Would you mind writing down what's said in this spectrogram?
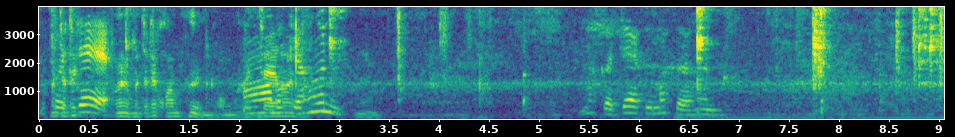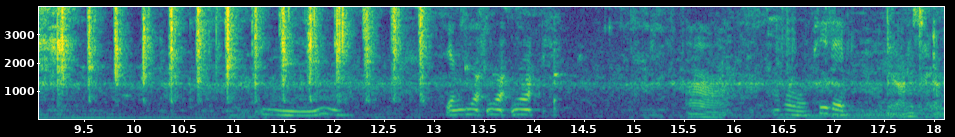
มะเขือจะได้แจ้เออมันจะได้ความหื่นของมะอ๋เขืออแจ้หมะน่อยเขือหื้นอืมมะเขือแจ้คือมะเขือหื้นอืมเสียงเหงาะเหงาะเหงาะอ่าโอ้โห ที่เด็ดเดี๋ยวเอานี่ใส่ก่อน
